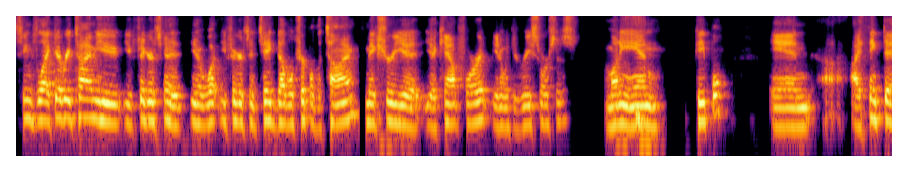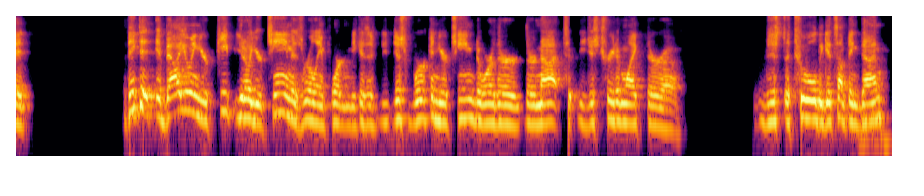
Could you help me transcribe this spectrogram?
Seems like every time you you figure it's going to you know what you figure it's going to take double triple the time. Make sure you you account for it, you know, with your resources, money and people. And uh, I think that I think that evaluating your people, you know, your team is really important because if you just work in your team to where they're they're not, you just treat them like they're a just a tool to get something done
